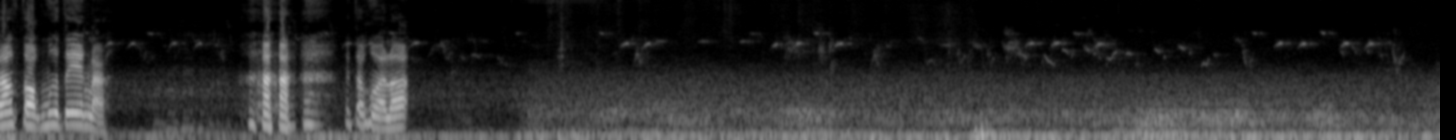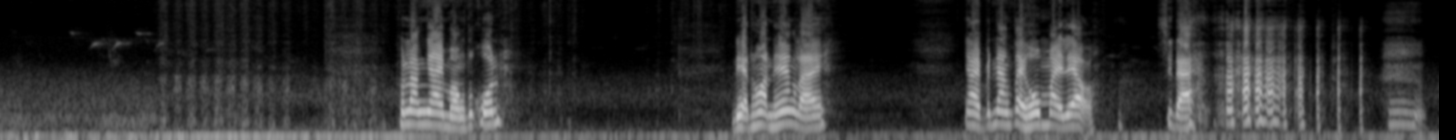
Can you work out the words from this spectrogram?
ลองตอกมือตัวเองล่ะ ไม่ต้องหัวเราะพลังใหญ่มองทุกคน แดดห่อนแห้งไรใหญ่เป็นนางไต่โฮมใหม่แล้ว สิดาไป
